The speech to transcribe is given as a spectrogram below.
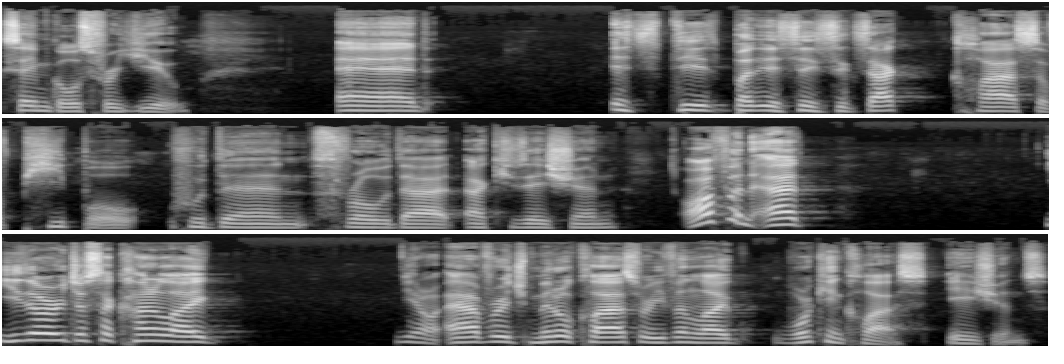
Same goes for you, and it's the but it's this exact class of people who then throw that accusation often at either just a kind of like you know average middle class or even like working class asians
